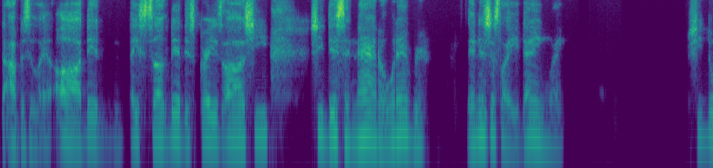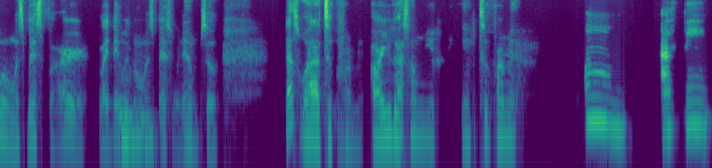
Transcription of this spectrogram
the opposite. Like, oh, they they suck, they're disgrace. Oh, she she this and that or whatever. And it's just like, dang, like she doing what's best for her. Like they were mm-hmm. doing what's mm-hmm. best for them. So that's what I took from it. Are you got something you, you took from it? Um, I think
